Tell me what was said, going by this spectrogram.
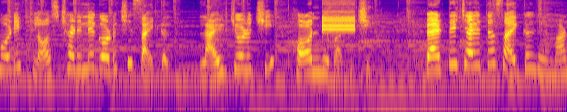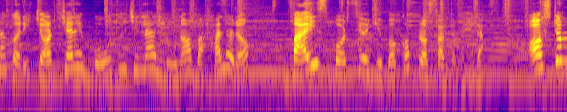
ମୋଡ଼ି କ୍ଲଚ୍ ଛାଡ଼ିଲେ ଗଡ଼ୁଛି ସାଇକେଲ ଲାଇଟ୍ ଜଳୁଛି ବି ବାଜୁଛି ବ୍ୟାଟେରୀ ଚାଳିତ ସାଇକେଲ ନିର୍ମାଣ କରି ଚର୍ଚ୍ଚାରେ ବୌଦ୍ଧ ଜିଲ୍ଲା ଲୁଣ ବାହାଲର ବାଇଶ ବର୍ଷୀୟ ଯୁବକ ପ୍ରଶାନ୍ତ ବେହେରା ଅଷ୍ଟମ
